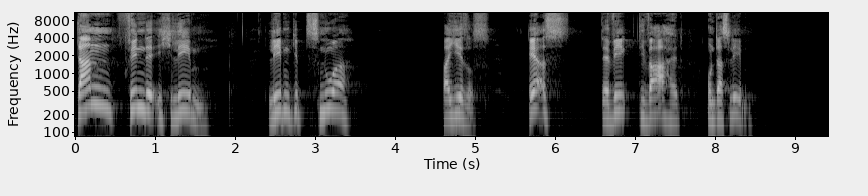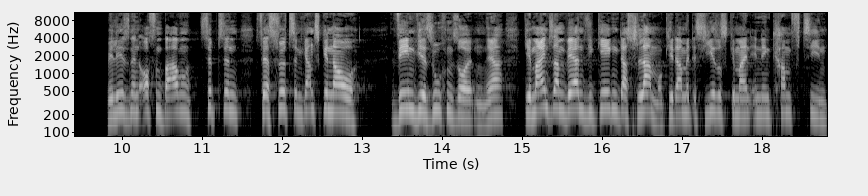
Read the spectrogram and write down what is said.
dann finde ich Leben. Leben gibt es nur bei Jesus. Er ist der Weg, die Wahrheit und das Leben. Wir lesen in Offenbarung 17, Vers 14 ganz genau, wen wir suchen sollten. Ja? Gemeinsam werden sie gegen das Lamm, okay, damit ist Jesus gemeint, in den Kampf ziehen.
